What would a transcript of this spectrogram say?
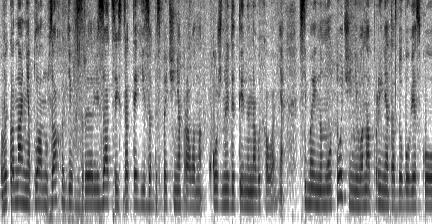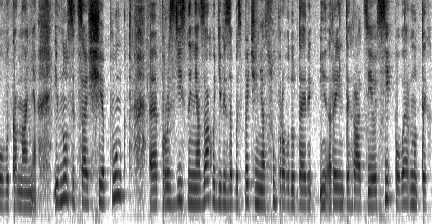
виконання плану заходів з реалізації стратегії забезпечення права на кожної дитини на виховання в сімейному оточенні. Вона прийнята до обов'язкового виконання. І вноситься ще пункт е, про здійснення заходів із забезпечення супроводу та реінтеграції осіб, повернутих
